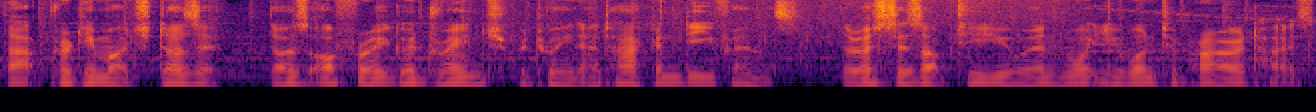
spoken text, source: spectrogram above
That pretty much does it. Those offer a good range between attack and defense. The rest is up to you and what you want to prioritize.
